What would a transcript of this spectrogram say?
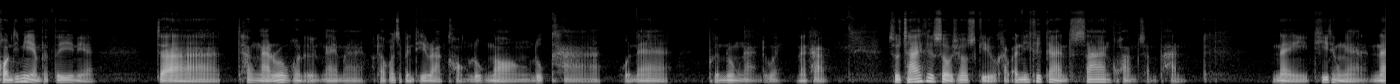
คนที่มีเอมพัตตีเนี่ย จะทำงานร่วมคนอื่นง่ายมากแล้วก็จะเป็นที่รักของลูกน้อง ลูกค้า หัวหน้าเพื่อนร่วมงานด้วยนะครับ สุดท้ายคือ social skill ครับ อันนี้คือการสร้างความสัมพันธ์ในที่ทำงานใน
